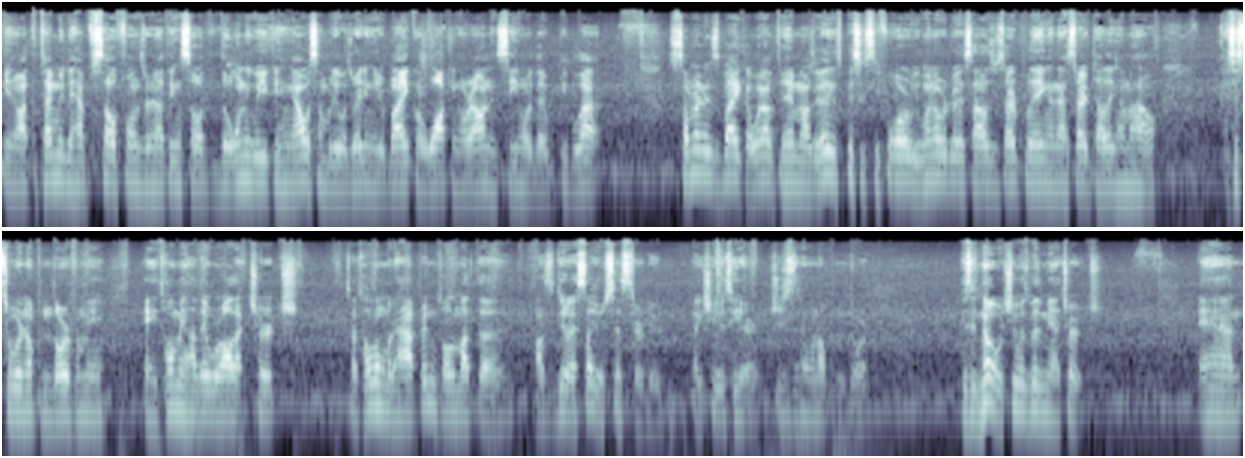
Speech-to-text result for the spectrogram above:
you know, at the time we didn't have cell phones or nothing. So the only way you can hang out with somebody was riding your bike or walking around and seeing where the people at. Somewhere on his bike, I went up to him. I was like, "Hey, it's P64." We went over to his house. We started playing, and I started telling him how his sister wouldn't open the door for me, and he told me how they were all at church. So I told him what happened. I Told him about the. I was like, "Dude, I saw your sister, dude. Like she was here. She just didn't want to open the door." He said, "No, she was with me at church." And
